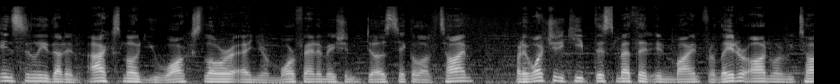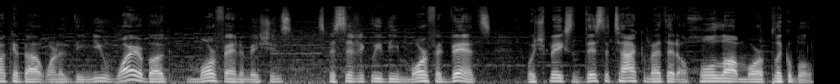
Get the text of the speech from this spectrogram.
instantly that in Axe mode you walk slower and your morph animation does take a lot of time, but I want you to keep this method in mind for later on when we talk about one of the new Wirebug morph animations, specifically the Morph Advance, which makes this attack method a whole lot more applicable.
